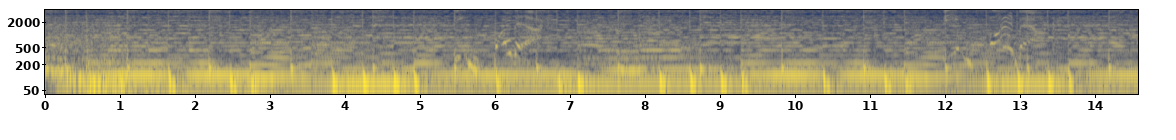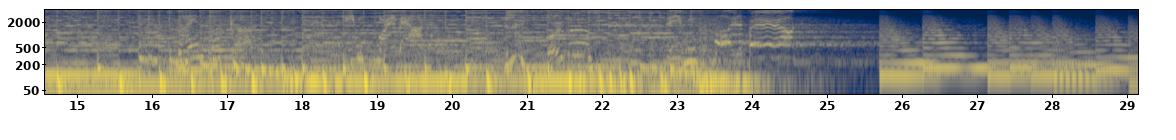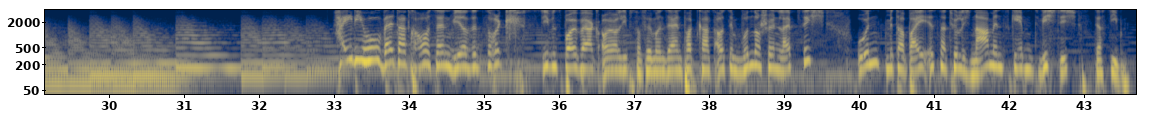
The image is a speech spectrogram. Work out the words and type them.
Ho, Welt da draußen, wir sind zurück. Steven Spoilberg, euer liebster Film- und Serienpodcast aus dem wunderschönen Leipzig. Und mit dabei ist natürlich namensgebend wichtig der Steven.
